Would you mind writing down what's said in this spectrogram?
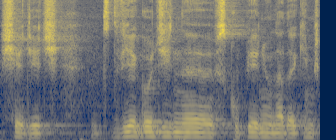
siedzieć dwie godziny w skupieniu nad jakimś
